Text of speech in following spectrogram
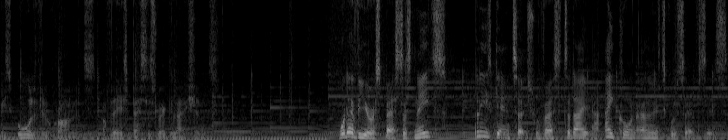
meets all of the requirements of the asbestos regulations. Whatever your asbestos needs, please get in touch with us today at Acorn Analytical Services.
